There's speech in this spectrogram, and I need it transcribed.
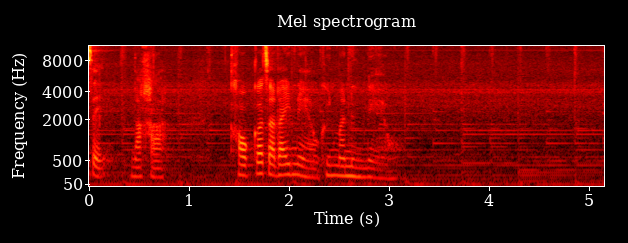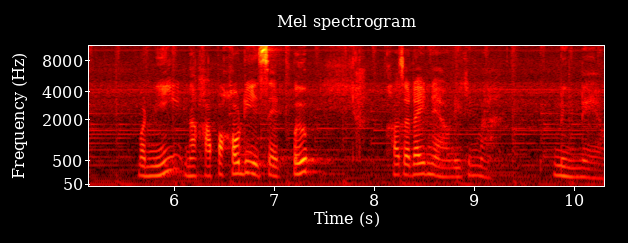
เสร็จนะคะ เขาก็จะได้แนวขึ้นมาหนึ่งแนว วันนี้นะคะพอเขาดีดเสร็จปุ๊บเขาจะได้แนวนี้ขึ้นมาหนึ่งแนว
